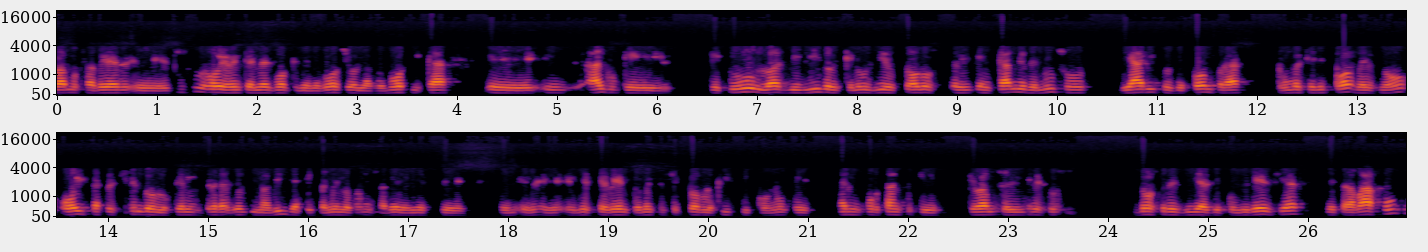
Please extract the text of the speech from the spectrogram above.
vamos a ver, eh, pues, obviamente el network de negocio, la robótica, eh, algo que que tú lo has vivido y que lo hemos vivido todos, el, cambio del uso de hábitos de compra, como es el e-commerce, ¿no? Hoy está creciendo lo que es la entrega de última villa, que también lo vamos a ver en este en, este evento, en este sector logístico, ¿no? Que es tan importante que, que vamos a vivir estos dos, tres días de convivencia, de trabajo,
